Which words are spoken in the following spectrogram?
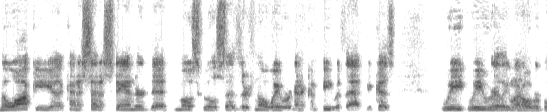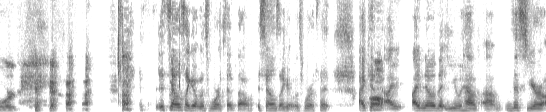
Milwaukie uh, kind of set a standard that most schools says there's no way we're going to compete with that because we we really went overboard. it sounds like it was worth it though. It sounds like it was worth it. I can oh. I I know that you have um, this year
